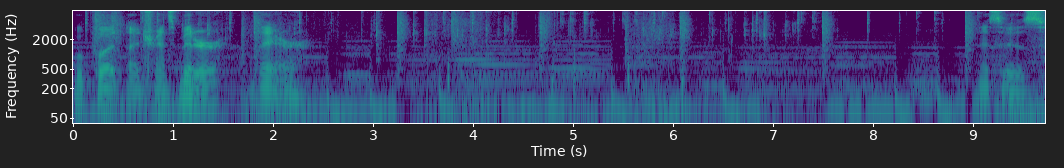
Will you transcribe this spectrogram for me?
we'll put a transmitter there. This is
